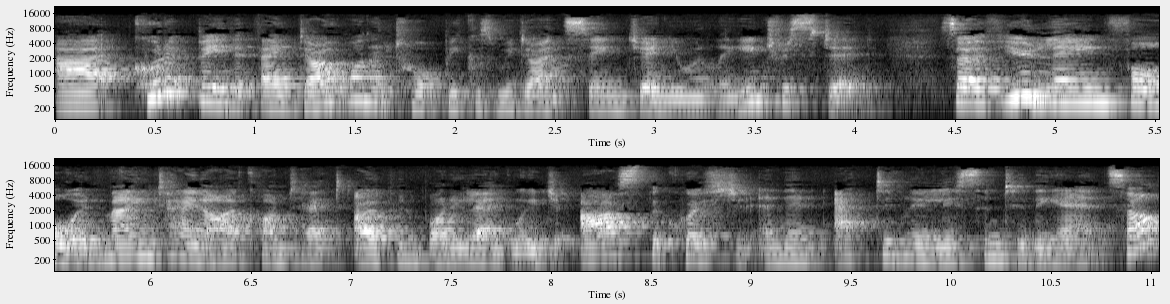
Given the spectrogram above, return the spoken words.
Uh, could it be that they don't want to talk because we don't seem genuinely interested? So if you lean forward, maintain eye contact, open body language, ask the question, and then actively listen to the answer,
